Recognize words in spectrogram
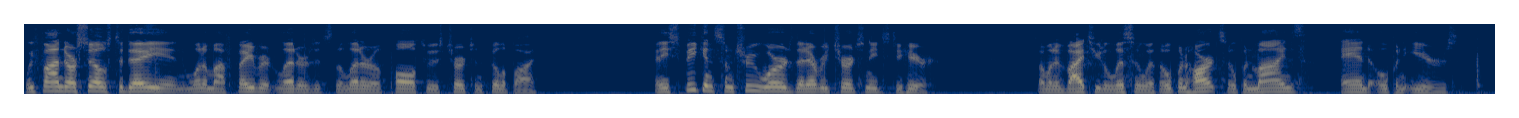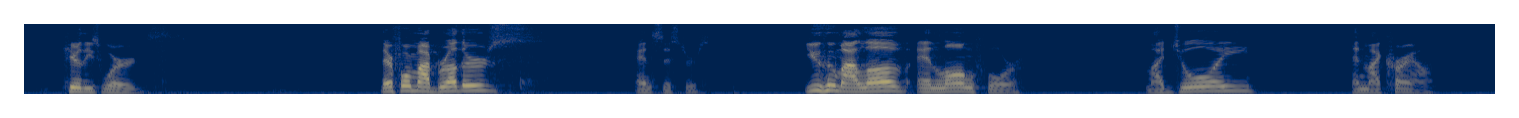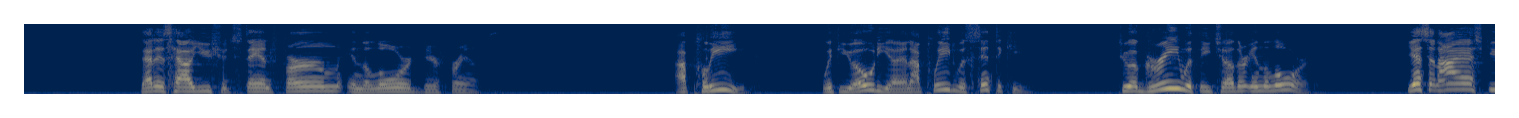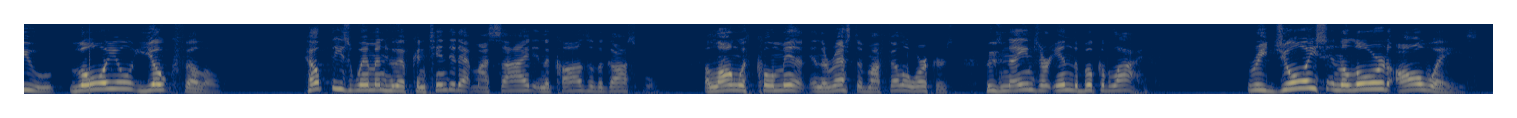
We find ourselves today in one of my favorite letters. It's the letter of Paul to his church in Philippi. And he's speaking some true words that every church needs to hear. So I'm going to invite you to listen with open hearts, open minds, and open ears. Hear these words. Therefore, my brothers and sisters, you whom I love and long for, my joy and my crown. That is how you should stand firm in the Lord, dear friends. I plead with Euodia and I plead with Syntyche to agree with each other in the Lord. Yes, and I ask you, loyal yokefellow, help these women who have contended at my side in the cause of the gospel, along with Clement and the rest of my fellow workers whose names are in the book of life. Rejoice in the Lord always.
